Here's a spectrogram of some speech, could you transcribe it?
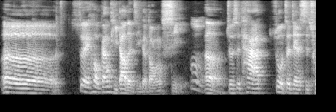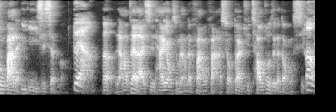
呃，最后刚提到的几个东西，嗯，嗯，就是他做这件事出发的意义是什么？对啊，嗯，然后再来是他用什么样的方法手段去操作这个东西。嗯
